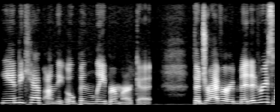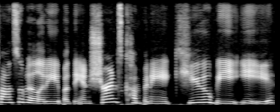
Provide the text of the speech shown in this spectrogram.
handicap on the open labor market. The driver admitted responsibility, but the insurance company, QBE,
